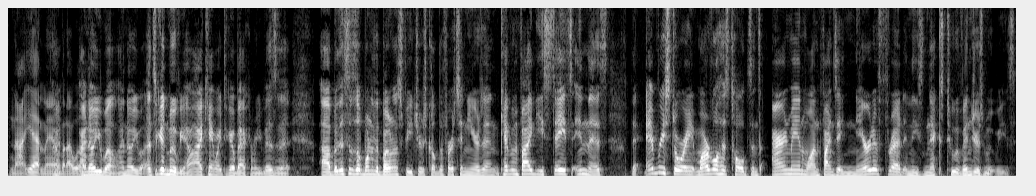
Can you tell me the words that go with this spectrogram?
Not yet, man, but I will. I know you will. I know you will. It's a good movie. I, I can't wait to go back and revisit it. Uh, but this is a, one of the bonus features called The First 10 Years. And Kevin Feige states in this that every story Marvel has told since Iron Man 1 finds a narrative thread in these next two Avengers movies.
